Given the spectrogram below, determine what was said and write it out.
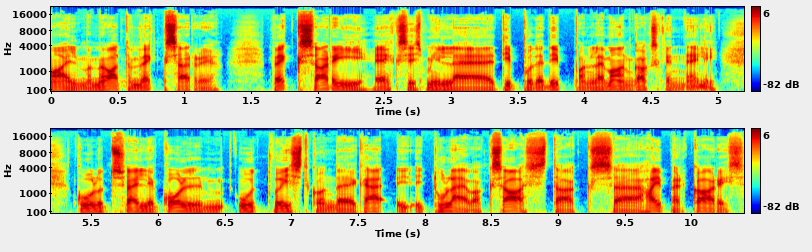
maailma, me vaatame VEC-sarja. VEC-sari ehk siis mille tippude tipp on Le Mans kakskümmend neli, kuulutas välja kolm uut võistkonda tulevaks aastaks äh, Hypercaris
